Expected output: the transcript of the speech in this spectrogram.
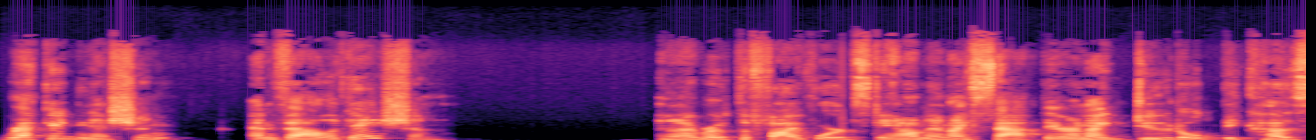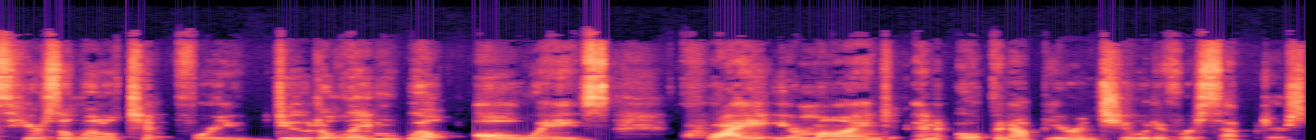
recognition, and validation. And I wrote the five words down and I sat there and I doodled because here's a little tip for you doodling will always quiet your mind and open up your intuitive receptors.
